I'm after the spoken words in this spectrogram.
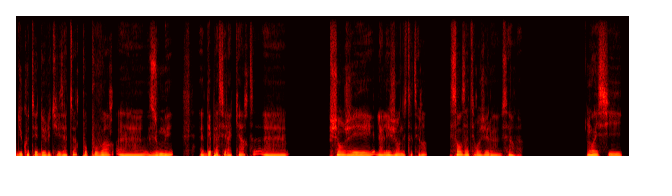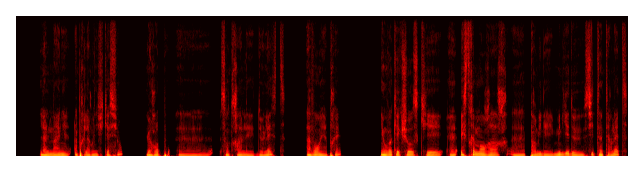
du côté de l'utilisateur pour pouvoir euh, zoomer, euh, déplacer la carte, euh, changer la légende, etc., sans interroger le serveur. On voit ici l'Allemagne après la réunification, l'Europe centrale et de l'Est, avant et après. Et on voit quelque chose qui est extrêmement rare parmi les milliers de sites Internet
